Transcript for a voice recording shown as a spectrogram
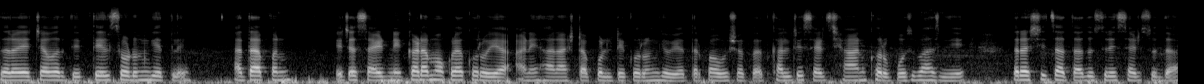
तर याच्यावरती तेल सोडून घेतले. आता आपण याच्या साईडने कडा मोकळा करूया आणि हा नाश्ता पलटी करून घेऊया. तर पाहू शकतात खालची साईड छान खरपूस भाजली आहे. तर अशीच आता दुसरी साईडसुद्धा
